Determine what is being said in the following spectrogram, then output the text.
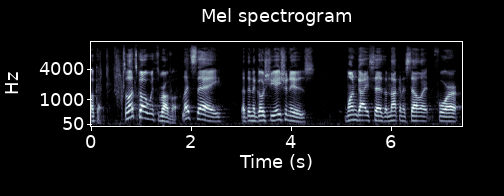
Okay. So let's go with Rava. Let's say that the negotiation is one guy says, I'm not going to sell it for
